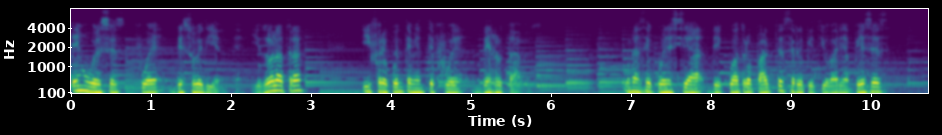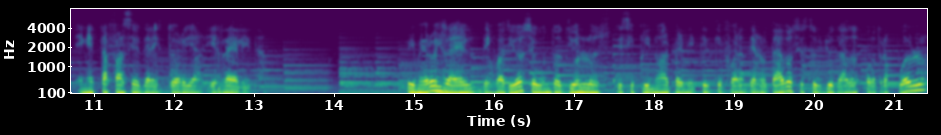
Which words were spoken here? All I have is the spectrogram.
En jueces fue desobediente, idólatra y frecuentemente fue derrotado. Una secuencia de cuatro partes se repitió varias veces en esta fase de la historia israelita. Primero Israel dejó a Dios, segundo Dios los disciplinó al permitir que fueran derrotados y subyugados por otros pueblos.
